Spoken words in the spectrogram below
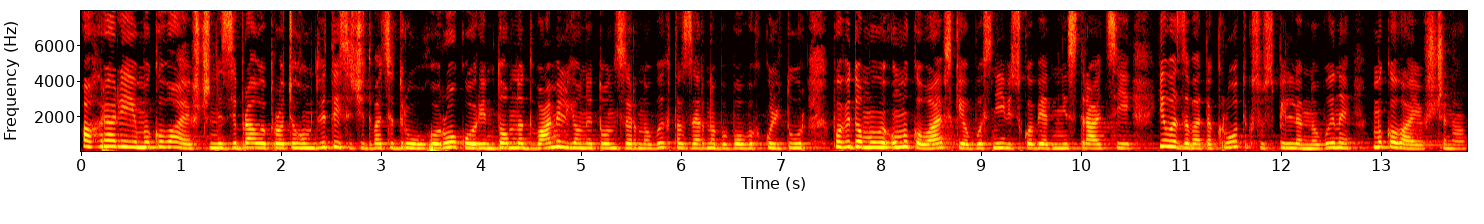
Аграрії Миколаївщини зібрали протягом 2022 року орієнтовно 2 мільйони тонн зернових та зернобобових культур. Повідомили у Миколаївській обласній військовій адміністрації. Єлизавета Кротик, Суспільне новини, Миколаївщина.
